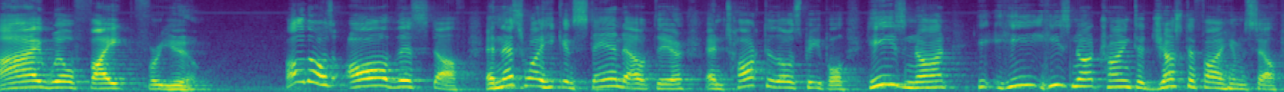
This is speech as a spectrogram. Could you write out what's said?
I will fight for you. All those, all this stuff. And that's why he can stand out there and talk to those people. He's not he, he, he's not trying to justify himself.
